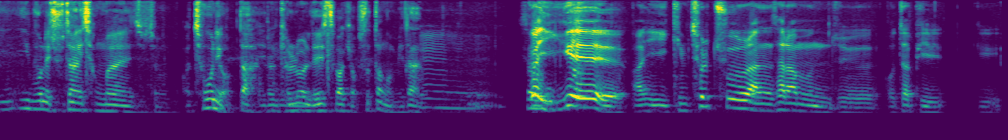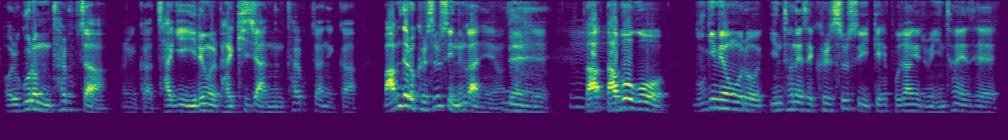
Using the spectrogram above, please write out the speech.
이- 이분의 주장이 정말 이제 좀 어처구니 없다 이런 결론을 낼 수밖에 없었던 겁니다. 음, 그러니까 이게 아니 이 김철추라는 사람은 이제 어차피 이 얼굴 없는 탈북자 그러니까 자기 이름을 밝히지 않는 탈북자니까 마음대로 글 쓸 수 있는 거 아니에요. 네. 사실 나 나보고 무기명으로 인터넷에 글 쓸 수 있게 보장해 주면 인터넷에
